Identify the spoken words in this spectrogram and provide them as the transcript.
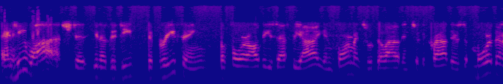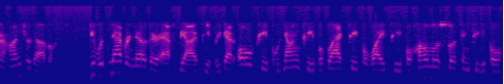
And he watched, uh, you know, the deep debriefing before all these FBI informants would go out into the crowd. There's more than a hundred of them you would never know they're FBI people. You got old people, young people, black people, white people, homeless looking people,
